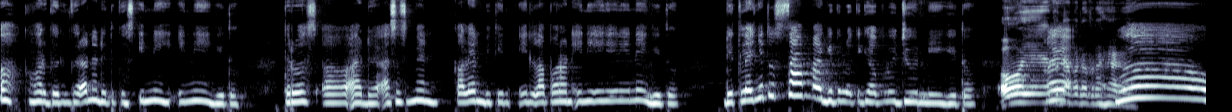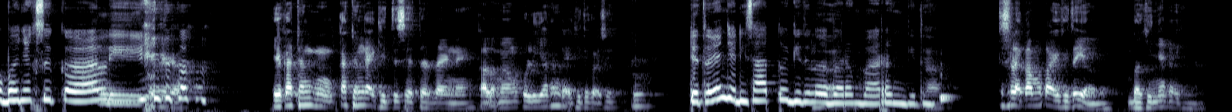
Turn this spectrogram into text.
oh kewarganegaraan ada tugas ini ini gitu. Terus eh, ada asesmen kalian bikin laporan ini ini ini, ini gitu. Deadline-nya tuh sama gitu loh 30 Juni gitu. Oh iya, iya Kayak, pernah pernah pernah. wow banyak sekali. Iya, iya. ya kadang kadang kayak gitu sih deadline-nya. Kalau memang kuliah kan kayak gitu gak sih? Tuh. deadline-nya jadi satu gitu loh bareng-bareng gitu Nah. Terus like kamu kayak gitu ya, baginya kayak gimana?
